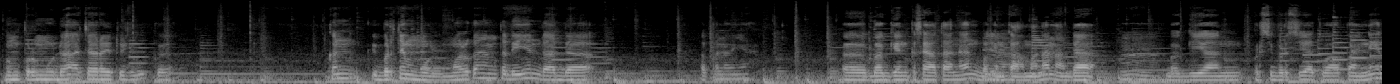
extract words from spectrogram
mempermudah acara itu juga kan ibaratnya mall mall kan yang tadinya ndak ada apa namanya eh, bagian kesehatan kan bagian Iya. keamanan ada Hmm. bagian bersih bersih atau apa ini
